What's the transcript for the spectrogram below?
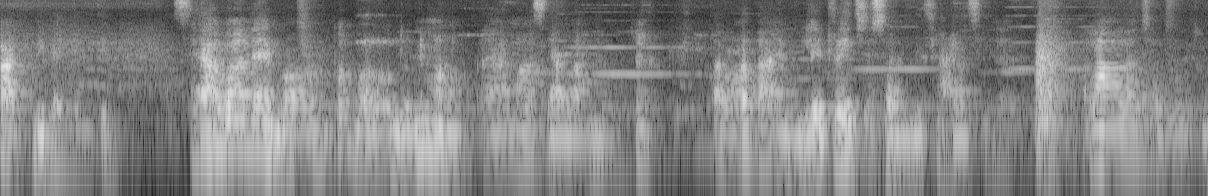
కాట్ మీ సేవ అనే భావంతో భగవంతుడిని మనం ప్రేమ సేవ అనే తర్వాత ఆయన లిటరేచర్స్ సర్వీస్ చాలా చేయాలి అలా అలా చదువుతూ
